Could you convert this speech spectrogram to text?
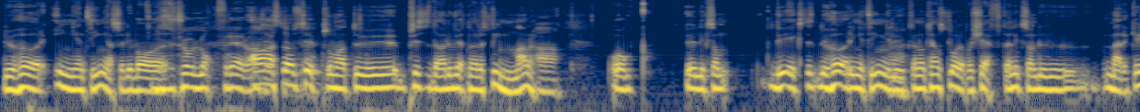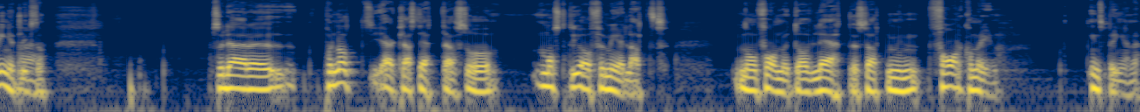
Du hör ingenting, alltså det var... Du slår lock för öronen. Ja, typ. alltså typ som att du, precis där du vet när du svimmar. Ja. Och det är liksom, det du hör ingenting, liksom, de kan slå dig på käften, liksom, du märker inget. Liksom. Så där, eh, på något jäkla sätt där, så måste jag ha förmedlat någon form av läte så att min far kommer in, inspringande.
